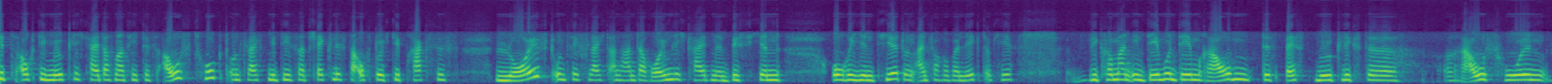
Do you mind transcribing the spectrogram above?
gibt es auch die Möglichkeit, dass man sich das ausdruckt und vielleicht mit dieser Checkliste auch durch die Praxis läuft und sich vielleicht anhand der Räumlichkeiten ein bisschen orientiert und einfach überlegt, okay, wie kann man in dem und dem Raum das Bestmöglichste rausholen,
